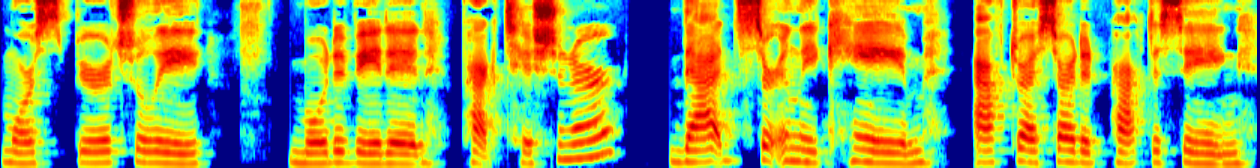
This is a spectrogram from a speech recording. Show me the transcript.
more spiritually motivated practitioner, that certainly came after I started practicing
